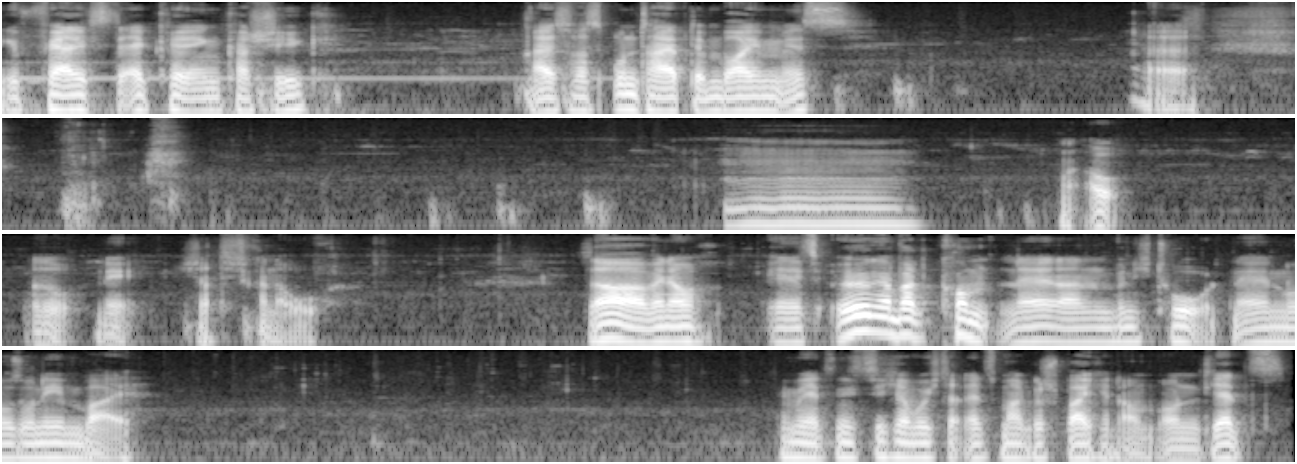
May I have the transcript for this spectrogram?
die gefährlichste Ecke in Kaschik. Alles, was unterhalb den Bäumen ist. Äh. Hm. Oh. Also, nee, ich dachte, ich kann da hoch. So, wenn auch jetzt irgendwas kommt, ne, dann bin ich tot, ne, nur so nebenbei. Bin mir jetzt nicht sicher, wo ich das letzte Mal gespeichert habe. Und jetzt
